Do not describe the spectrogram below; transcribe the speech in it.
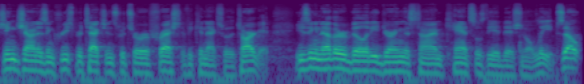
Xing Tian has increased protections, which are refreshed if he connects with a target. Using another ability during this time cancels the additional leap. So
